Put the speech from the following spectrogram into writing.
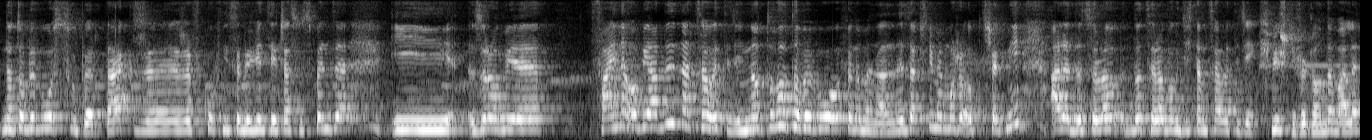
no to by było super, tak, że, że w kuchni sobie więcej czasu spędzę i zrobię fajne obiady na cały tydzień, no to, to by było fenomenalne. Zaczniemy może od trzech dni, ale docelowo, docelowo gdzieś tam cały tydzień. Śmiesznie wyglądam, ale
